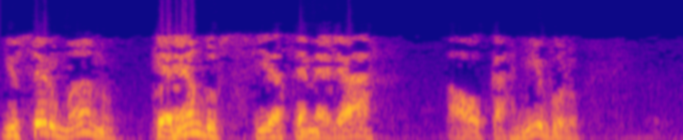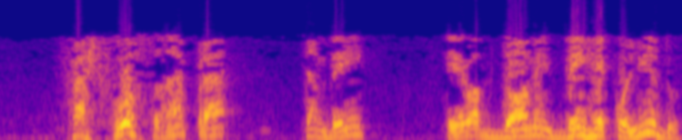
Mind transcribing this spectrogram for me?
E o ser humano, querendo se assemelhar ao carnívoro, faz força né, para também ter o abdômen bem recolhido,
